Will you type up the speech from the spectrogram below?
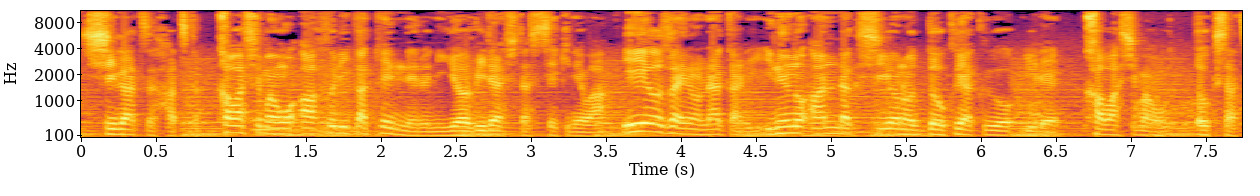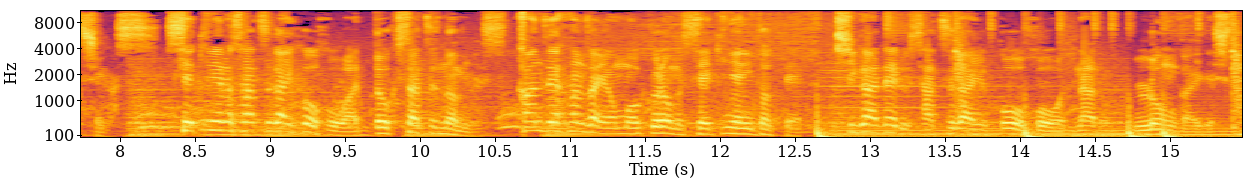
4月20日、川島をアフリカケンネルに呼び出した関根は、栄養剤の中に犬の安楽死用の毒薬を入れ、川島を毒殺します。関根の殺害方法は毒殺のみです。完全犯罪を目論む関根にとって、血が出る殺害方法など論外でした。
